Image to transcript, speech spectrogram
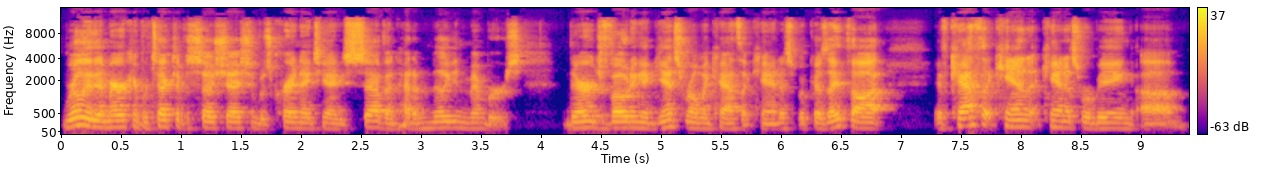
really, the American Protective Association was created in 1887, had a million members. They're voting against Roman Catholic candidates because they thought if Catholic can- candidates were being um,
